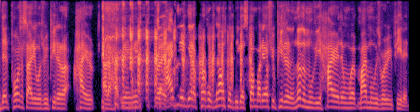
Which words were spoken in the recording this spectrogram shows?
dead poet society was repeated at a higher at a higher you know what i mean so i didn't get a perfect mountain because somebody else repeated another movie higher than what my movies were repeated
